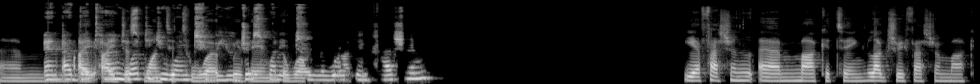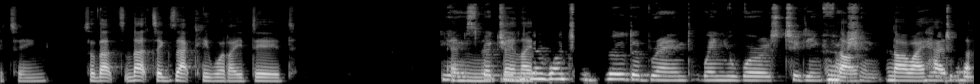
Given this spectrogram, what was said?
Um, and at that I, time, I what did you want to, to be? You just wanted to work in fashion? Yeah, fashion um, marketing, luxury fashion marketing. So that's that's exactly what I did. Yes, and but you didn't I, want to build a brand when you were studying fashion. No, no, I had no,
